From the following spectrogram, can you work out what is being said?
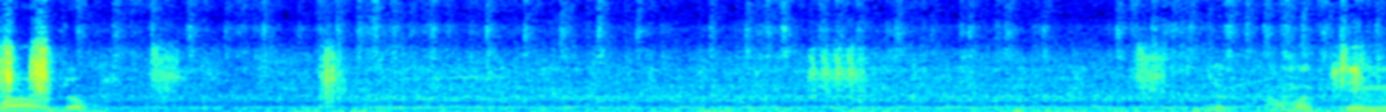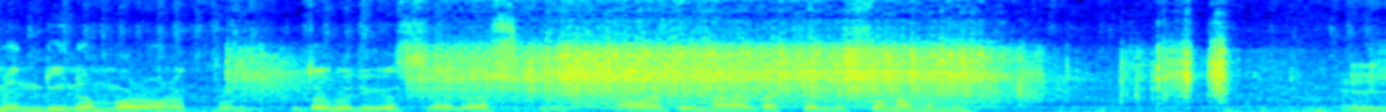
মারা যাও আমার টিম ম্যান দুই নম্বর অনেকক্ষণ কোথাকতি করছে লাস্টে আমার এই মারাটা খেলে সোনামণি এই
